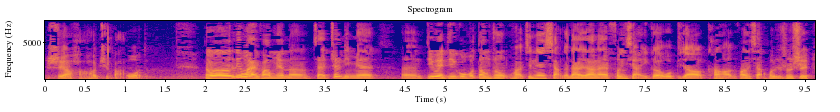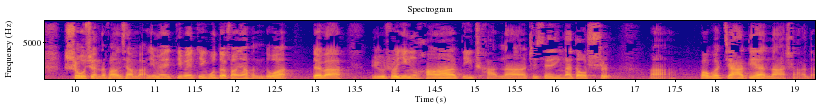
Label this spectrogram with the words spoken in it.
是要好好去把握的。那么另外一方面呢，在这里面，嗯，低位低估当中啊，今天想跟大家来分享一个我比较看好的方向，或者说是首选的方向吧。因为低位低估的方向很多啊，对吧？比如说银行啊、地产呐，这些应该都是啊，包括家电呐啥的。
